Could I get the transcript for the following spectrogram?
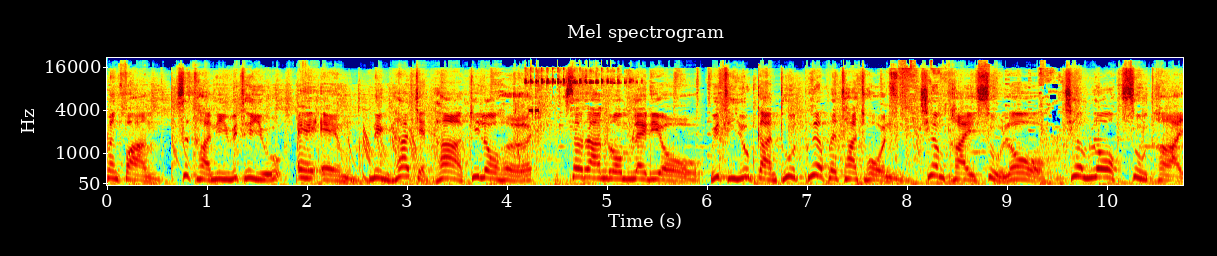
ำลังฟัง สถานีวิทยุ AM 1575กิโลเฮิรตซ์สรานรมเรดิโอ วิทยุการทูตเพื่อประชาชน เชื่อมไทยสู่โลก เชื่อมโลกสู่ไทย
